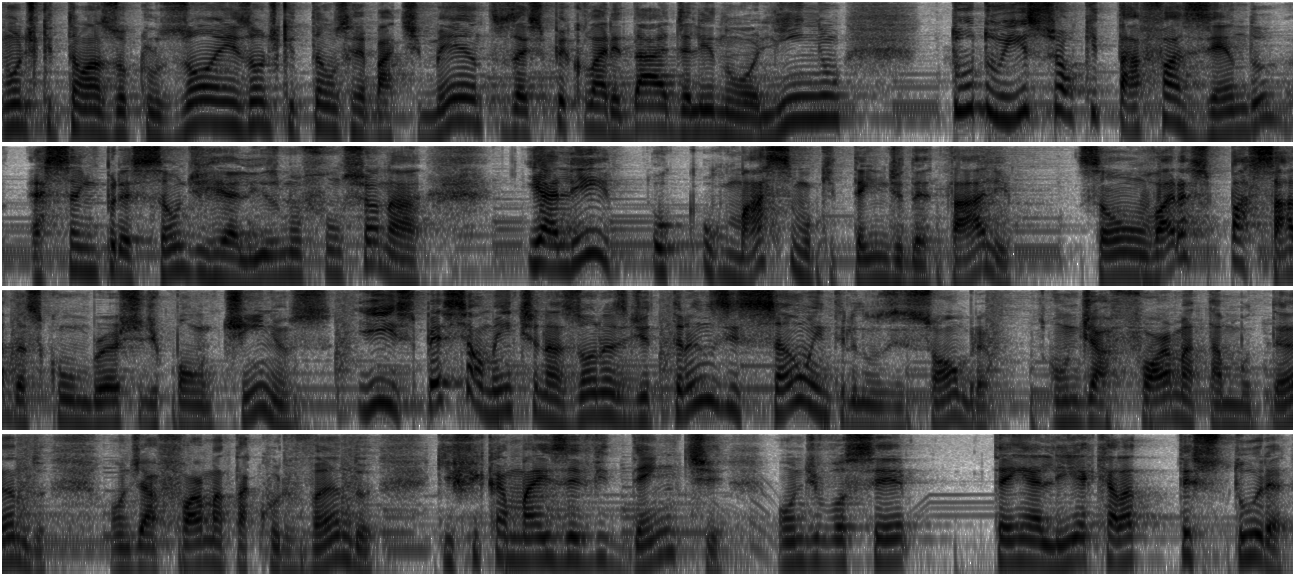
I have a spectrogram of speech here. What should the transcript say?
onde que estão as oclusões, onde que estão os rebatimentos, a especularidade ali no olhinho. Tudo isso é o que está fazendo essa impressão de realismo funcionar. E ali, o, o máximo que tem de detalhe são várias passadas com um brush de pontinhos, e especialmente nas zonas de transição entre luz e sombra, onde a forma tá mudando, onde a forma tá curvando, que fica mais evidente, onde você tem ali aquela textura.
